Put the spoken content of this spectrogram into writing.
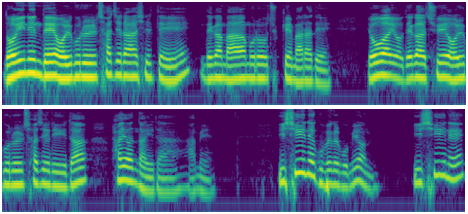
너희는 내 얼굴을 찾으라 하실 때에 내가 마음으로 주께 말하되 여호와여 내가 주의 얼굴을 찾으리이다 하였나이다. 아멘. 이 시인의 고백을 보면 이 시인의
